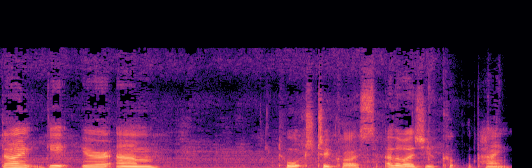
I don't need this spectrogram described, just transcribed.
Don't get your um, torch too close, otherwise you cook the paint.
